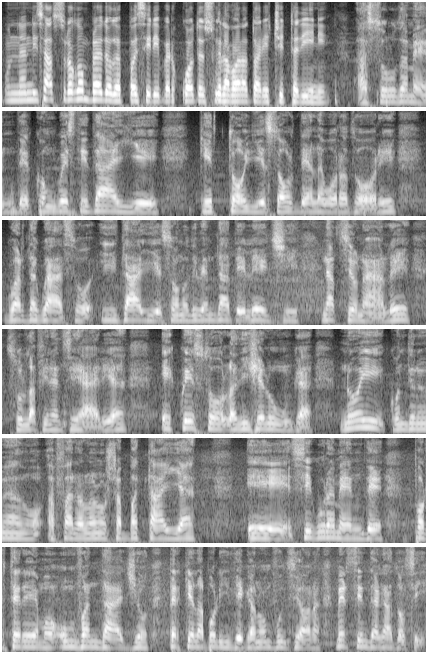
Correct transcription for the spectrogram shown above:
un disastro completo che poi si ripercuote sui lavoratori e cittadini. Assolutamente, con questi tagli che toglie soldi ai lavoratori, guarda caso i tagli sono diventati leggi nazionali sulla finanziaria e questo la dice lunga. Noi continuiamo a fare la nostra battaglia e sicuramente porteremo un vantaggio perché la politica non funziona, ma il sindacato sì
